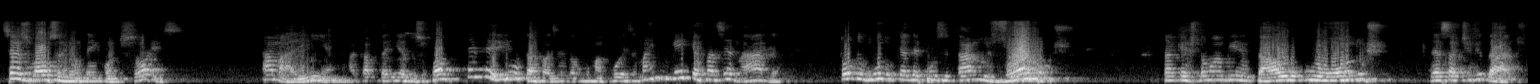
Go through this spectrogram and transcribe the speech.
Se as balsas não têm condições, a Marinha, a Capitania dos Portos deveriam estar fazendo alguma coisa, mas ninguém quer fazer nada. Todo mundo quer depositar nos ônus da questão ambiental o ônus dessa atividade.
